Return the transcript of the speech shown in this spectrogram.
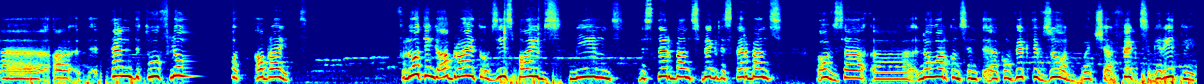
uh, are, tend to float upright. Floating upright of these pipes means disturbance, big disturbance of the uh, lower uh, convective zone, which affects greatly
